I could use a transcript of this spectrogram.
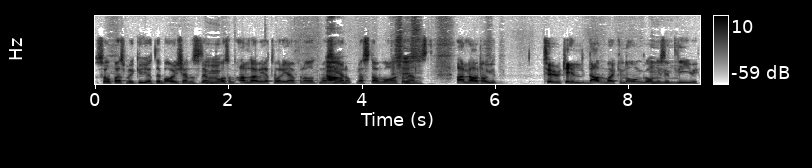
så pass mycket Göteborg känns det ändå Mm. som alla vet vad det är för något. Man Ja, ser dem nästan var som precis. helst. Alla har tagit tur till Danmark någon gång i sitt Mm. liv.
